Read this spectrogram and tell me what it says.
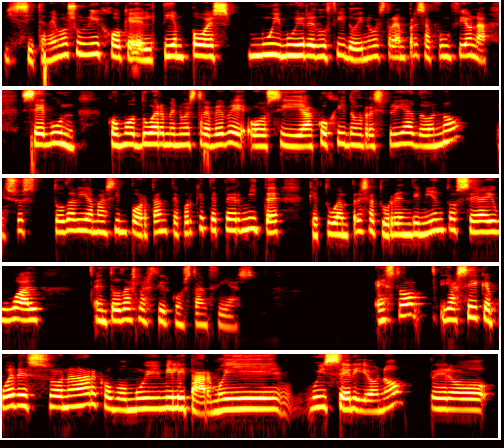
Y si tenemos un hijo que el tiempo es muy, muy reducido y nuestra empresa funciona según cómo duerme nuestro bebé o si ha cogido un resfriado o no, eso es todavía más importante porque te permite que tu empresa, tu rendimiento sea igual en todas las circunstancias. Esto ya sé que puede sonar como muy militar, muy, muy serio, ¿no? Pero,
